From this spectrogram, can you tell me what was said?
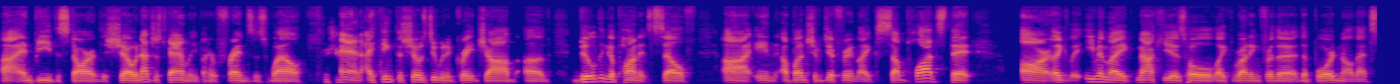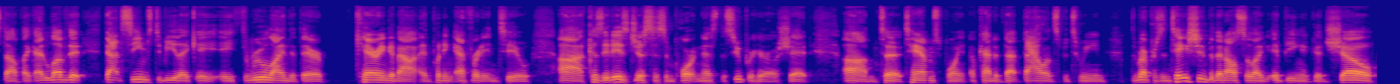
uh, and be the star of the show, not just family but her friends as well. Sure. And I think the show's doing a great job of building upon itself uh, in a bunch of different like subplots that are like even like Nakia's whole like running for the the board and all that stuff. Like I love that that seems to be like a, a through line that they're caring about and putting effort into because uh, it is just as important as the superhero shit um, to tam's point of kind of that balance between the representation but then also like it being a good show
